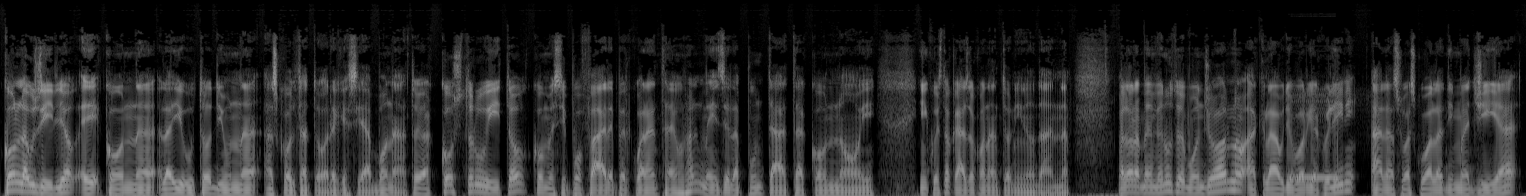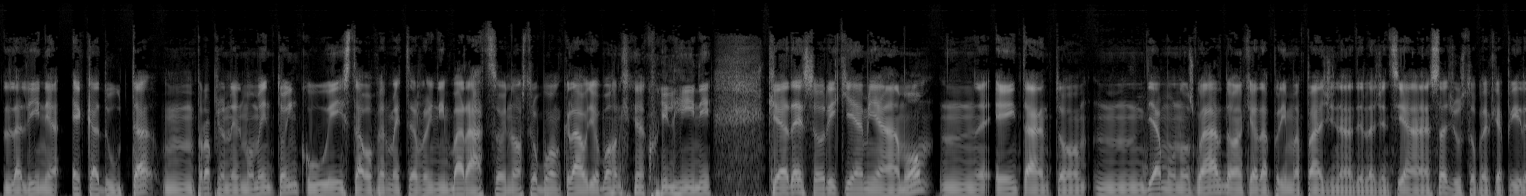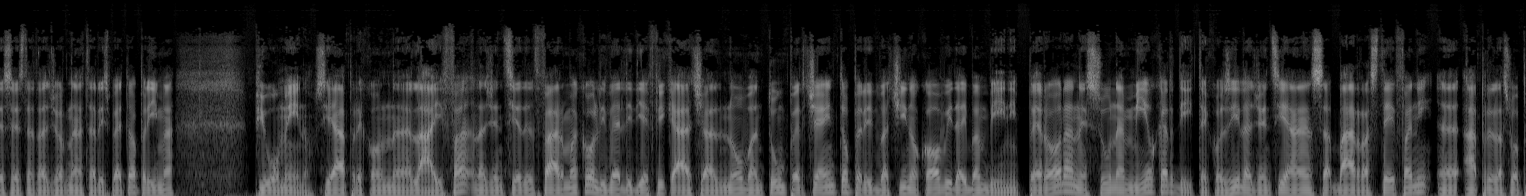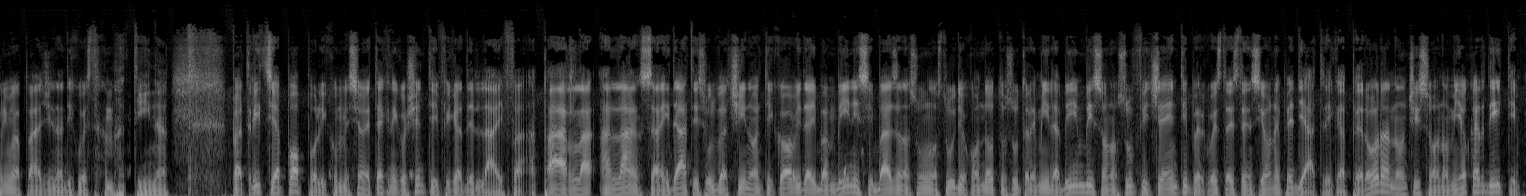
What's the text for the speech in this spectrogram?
con l'ausilio e con l'aiuto di un ascoltatore che si è abbonato e ha costruito, come si può fare per 40 euro al mese, la puntata con noi, in questo caso con Antonino Danna. Allora, benvenuto e buongiorno a Claudio Borghi Aquilini, alla sua scuola di magia. La linea è caduta mh, mm, proprio nel momento in cui stavo per metterlo in imbarazzo il nostro buon Claudio Borghi Aquilini, che adesso richiamiamo mh, mm, e intanto mh, mm, diamo uno sguardo anche alla prima pagina dell'agenzia ANSA, giusto giusto per capire se è stata aggiornata rispetto a prima più o meno. Si apre con l'AIFA, l'Agenzia del Farmaco, livelli di efficacia al 91% per il vaccino Covid ai bambini. Per ora nessuna miocardite. Così l'Agenzia ANSA barra Stefani eh, apre la sua prima pagina di questa mattina. Patrizia Poppoli, Commissione Tecnico-Scientifica dell'AIFA, parla all'ANSA. I dati sul vaccino anti-Covid ai bambini si basano su uno studio condotto su 3.000 bimbi, sono sufficienti per questa estensione pediatrica. Per ora non ci sono miocarditi.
